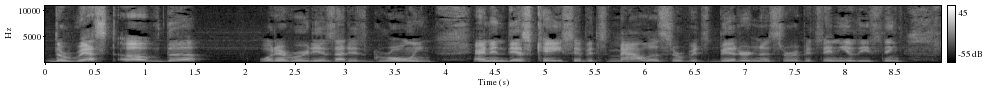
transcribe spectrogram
the rest of the whatever it is that is growing. And in this case, if it's malice or if it's bitterness or if it's any of these things,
